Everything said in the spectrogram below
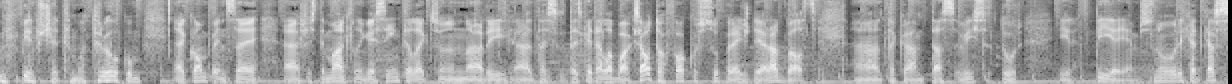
pirmšķietamo trūkumu uh, kompensē uh, šis mākslīgais intelekts un arī uh, tā skaitā labāks autofokus, super HDR atbalsts. Tā kā tas viss tur ir pieejams. Nu, Rihard, kas,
